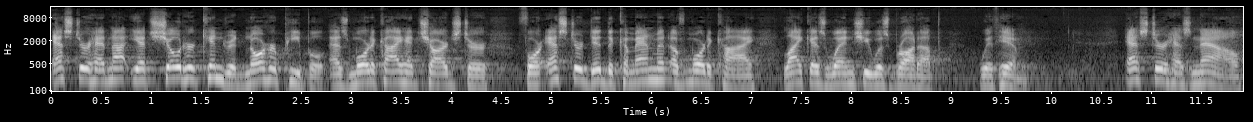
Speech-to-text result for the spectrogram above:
Esther had not yet showed her kindred nor her people, as Mordecai had charged her, for Esther did the commandment of Mordecai, like as when she was brought up with him. Esther has now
